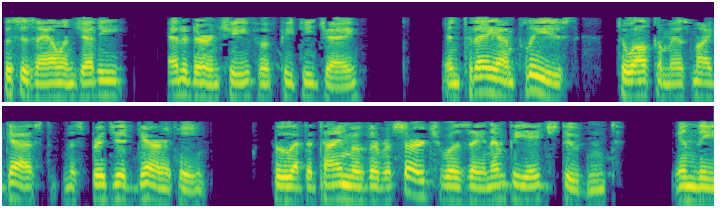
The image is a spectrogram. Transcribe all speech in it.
This is Alan Jette, Editor in Chief of PTJ. And today I'm pleased to welcome as my guest Miss Brigid Garrity, who at the time of the research was an MPH student in the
